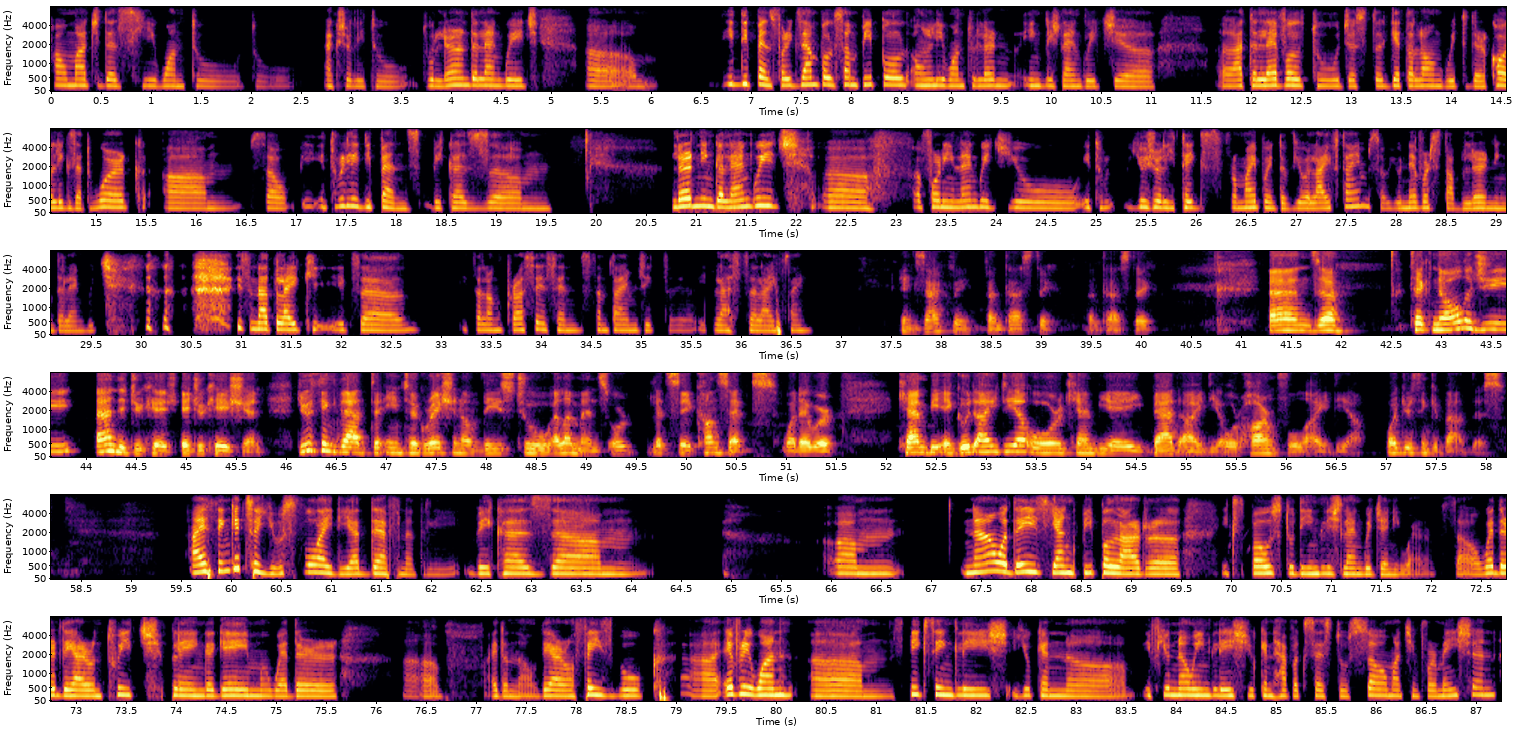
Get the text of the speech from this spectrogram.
how much does he want to to actually to to learn the language. Um, it depends. For example, some people only want to learn English language. Uh, uh, at a level to just uh, get along with their colleagues at work. Um, so it really depends because um, learning a language, uh, a foreign language, you it usually takes, from my point of view, a lifetime. So you never stop learning the language. it's not like it's a it's a long process, and sometimes it uh, it lasts a lifetime. Exactly. Fantastic. Fantastic. And uh, technology and education education do you think that the integration of these two elements or let's say concepts whatever can be a good idea or can be a bad idea or harmful idea what do you think about this i think it's a useful idea definitely because um, um, nowadays young people are uh, exposed to the English language anywhere. So whether they are on Twitch playing a game, whether uh, I don't know, they are on Facebook. Uh, everyone um, speaks English. You can, uh, if you know English, you can have access to so much information.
